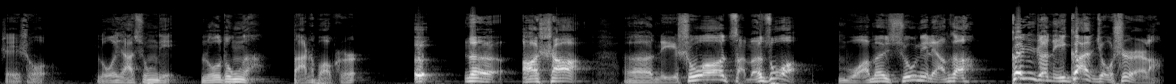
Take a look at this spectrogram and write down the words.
这时候，罗家兄弟罗东啊，打着饱嗝，呃，那阿沙，呃，你说怎么做？我们兄弟两个跟着你干就是了。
